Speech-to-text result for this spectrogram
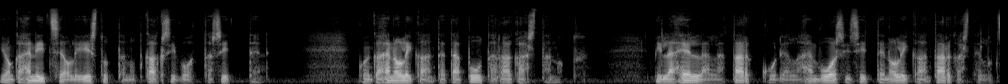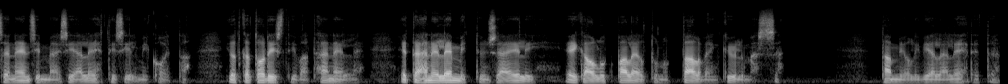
jonka hän itse oli istuttanut kaksi vuotta sitten. Kuinka hän olikaan tätä puuta rakastanut, millä hellällä tarkkuudella hän vuosi sitten olikaan tarkastellut sen ensimmäisiä lehtisilmikoita, jotka todistivat hänelle, että hänen lemmittynsä eli eikä ollut paleltunut talven kylmässä. Tammi oli vielä lehdetön.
